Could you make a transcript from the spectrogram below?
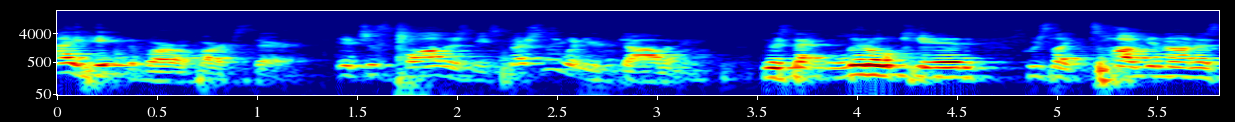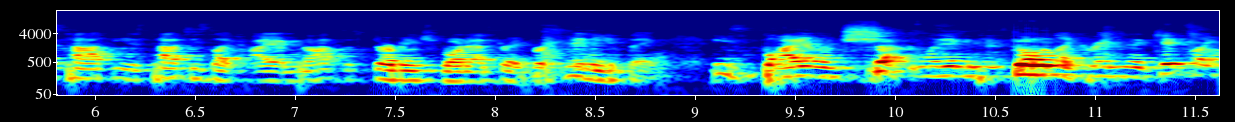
I hate the Borough parks there. It just bothers me, especially when you're davening. There's that little kid who's like tugging on his tati. His tati's like, I am not disturbing Shemoneh Esrei for anything. He's violent, chuckling, he's going like crazy. And the kid's like,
